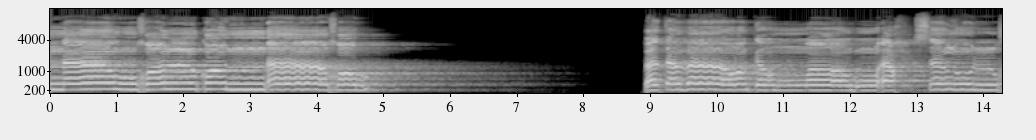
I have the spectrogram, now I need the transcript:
أَنشَأْنَاهُ خَلْقًا آخَرَ. فتبارك الله أحسن الخلق.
